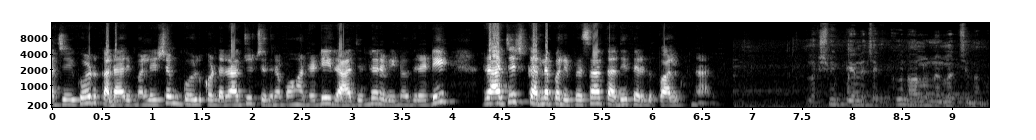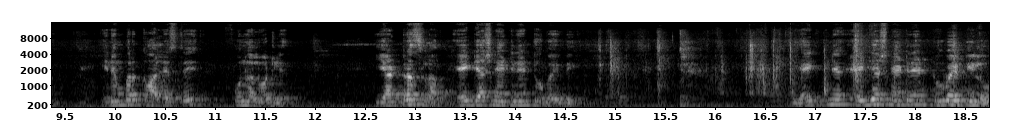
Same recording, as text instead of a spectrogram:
అజయ్ గౌడ్ కలారి మల్లేశం గోల్కొండ రాజు చంద్రమోహన్ రెడ్డి రాజేందర్ వినోద్ రెడ్డి రాజేష్ కర్లపల్లి ప్రసాద్ తదితరులు పాల్గొన్నారు. లక్ష్మీ చెక్ నాలుగు నెలలు వచ్చిందన్న ఈ నెంబర్ కాల్ చేస్తే ఫోన్ అలవట్లేదు. ఈ అడ్రస్లో eight dash ninety nine two by B eight eight dash ninety nine two by బిలో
